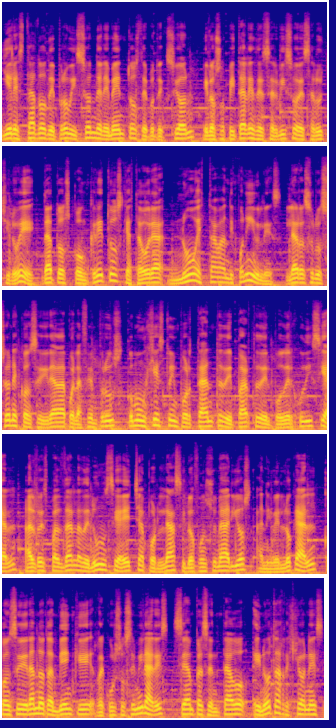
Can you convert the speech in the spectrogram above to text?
y el estado de provisión de elementos de protección en los hospitales del Servicio de Salud Chiloé, datos concretos que hasta ahora no estaban disponibles. La resolución es considerada por la FEMPRUS como un gesto importante de parte del Poder Judicial al respaldar la denuncia hecha por las y los funcionarios a nivel local, considerando también que recursos similares se han presentado en otras regiones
